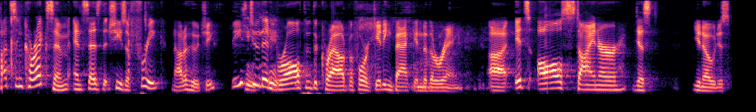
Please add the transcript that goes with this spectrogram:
Hudson corrects him and says that she's a freak, not a hoochie. These two then brawl through the crowd before getting back into the ring. Uh, it's all Steiner just you know just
